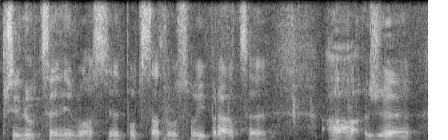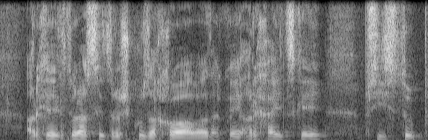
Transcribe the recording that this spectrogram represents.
přinuceni vlastně podstatou své práce a že architektura si trošku zachovává takový archaický přístup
